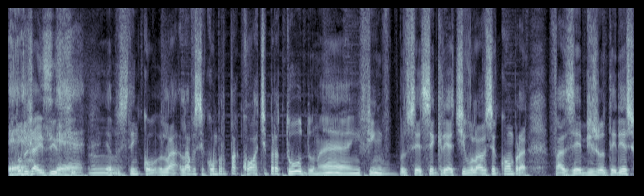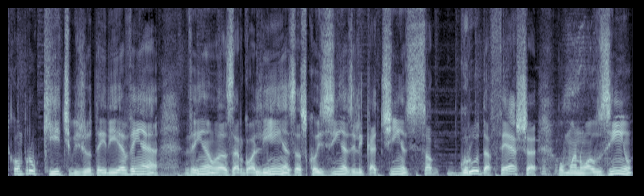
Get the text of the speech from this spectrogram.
É, Tudo já existe. É, é, você tem que, lá, lá você compra pacote para tudo, né? Enfim, você ser criativo lá, você compra fazer bijuteria, você compra o kit bijuteria, vem, a, vem as argolinhas, as coisinhas, alicatinhas, você só gruda, fecha o manualzinho.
